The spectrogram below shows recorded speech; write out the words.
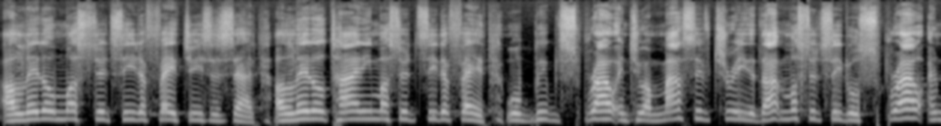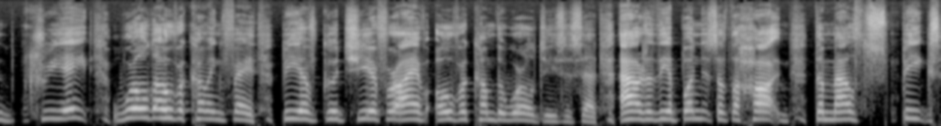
a little mustard seed of faith, Jesus said, a little tiny mustard seed of faith will be, sprout into a massive tree. That mustard seed will sprout and create world overcoming faith. Be of good cheer, for I have overcome the world, Jesus said. Out of the abundance of the heart, the mouth speaks,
